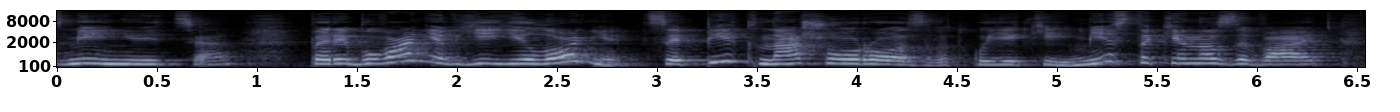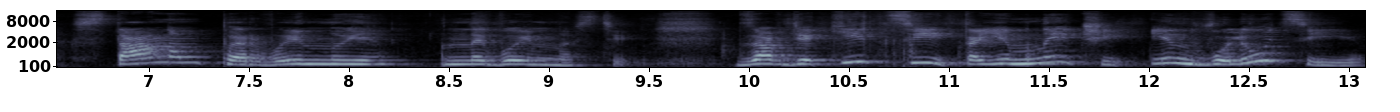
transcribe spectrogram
змінюється. Перебування в її лоні це пік нашого розвитку, який містики називають станом первинної невинності. Завдяки цій таємничій інволюції,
